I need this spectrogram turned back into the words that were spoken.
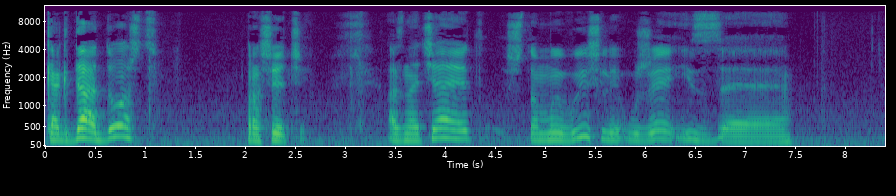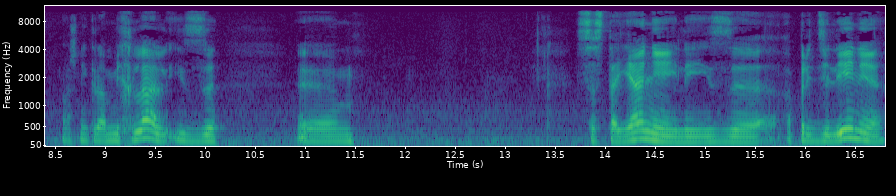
когда дождь прошедший, означает, что мы вышли уже из э, Михлаль, из э, состояния или из э, определения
